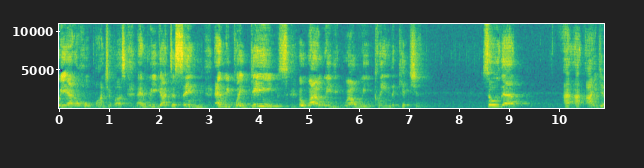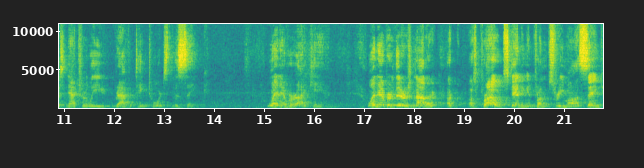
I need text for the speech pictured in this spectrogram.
we had a whole bunch of us, and we got to sing, and we played games while we, while we cleaned the kitchen. So that I, I, I just naturally gravitate towards the sink whenever I can. Whenever there's not a, a, a crowd standing in front of Shree Maa's sink,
